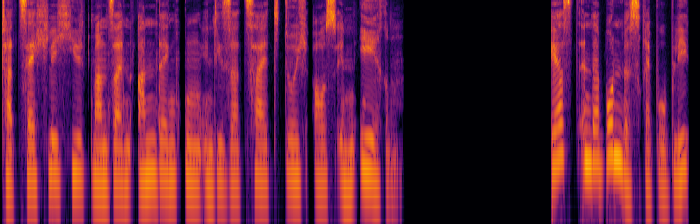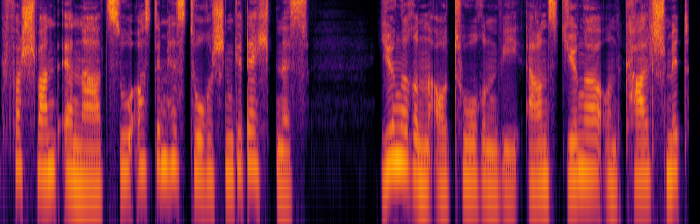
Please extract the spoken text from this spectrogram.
Tatsächlich hielt man sein Andenken in dieser Zeit durchaus in Ehren. Erst in der Bundesrepublik verschwand er nahezu aus dem historischen Gedächtnis. Jüngeren Autoren wie Ernst Jünger und Karl Schmidt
